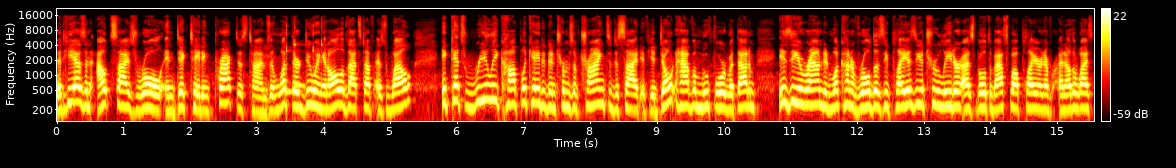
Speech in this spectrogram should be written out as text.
that he has an outsized role in dictating practice times and what they're doing and all of that stuff as well it gets really complicated in terms of trying to decide if you don't have him, move forward without him. Is he around and what kind of role does he play? Is he a true leader as both a basketball player and, and otherwise?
